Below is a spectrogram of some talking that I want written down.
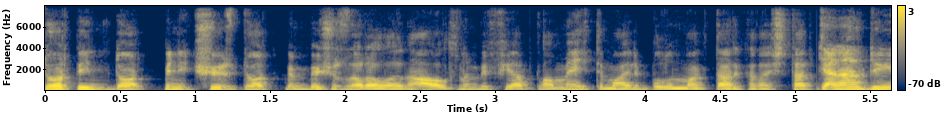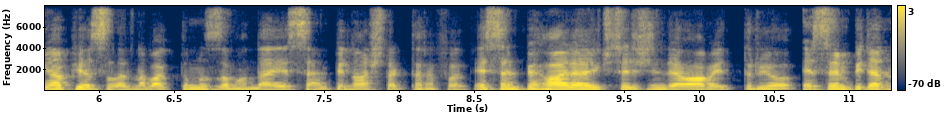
4000, 4200, 4500 aralığına altının bir fiyatlanma ihtimali bulunmakta arkadaşlar. Genel dünya piyasalarına baktığımız zaman da S&P Nasdaq tarafı. S&P hala yükselişini devam ettiriyor. S&P'de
